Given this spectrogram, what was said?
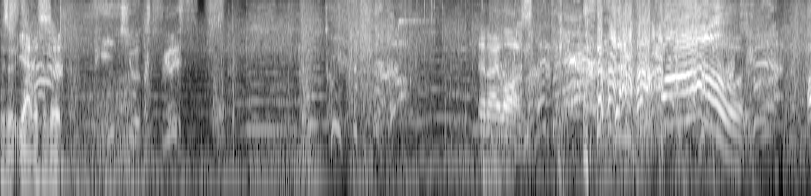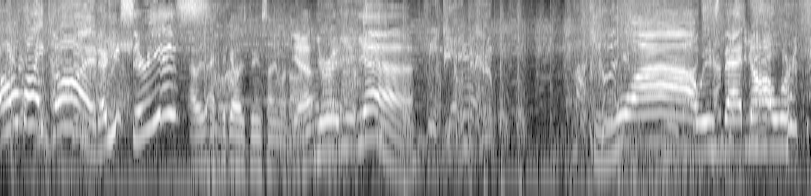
Is it? Yeah, this is it. And I lost. oh! Oh my god! Are you serious? I, was, I think I was doing something with yeah. You're, yeah. Wow, is that not worth?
